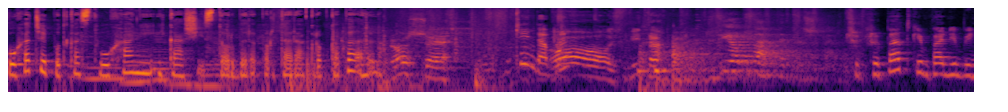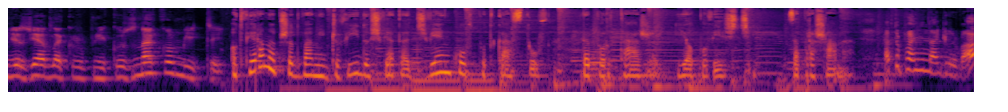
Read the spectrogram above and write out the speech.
Słuchacie podcastu Hani i Kasi z torbyreportera.pl Proszę. Dzień dobry. O, witam. Czy przypadkiem pani by nie zjadła krupniku? Znakomity. Otwieramy przed Wami drzwi do świata dźwięków, podcastów, reportaży i opowieści. Zapraszamy. A to pani nagrywa?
